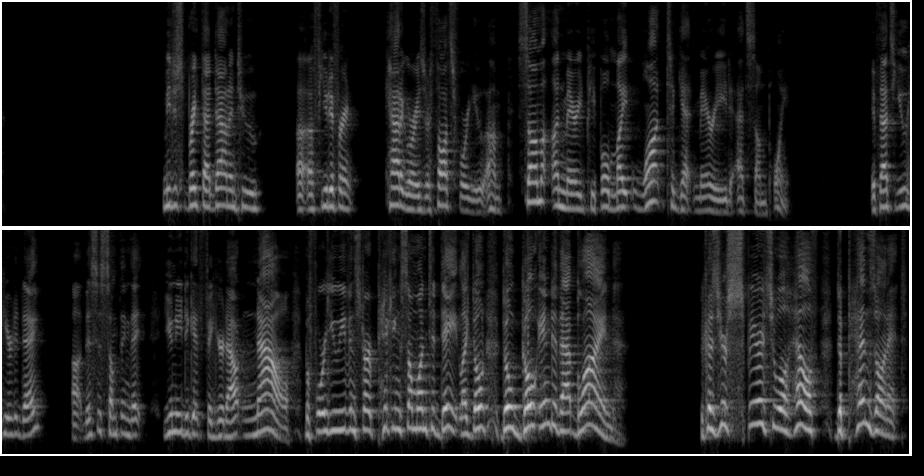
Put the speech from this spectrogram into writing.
let me just break that down into a, a few different categories or thoughts for you um, some unmarried people might want to get married at some point. If that's you here today, uh, this is something that you need to get figured out now before you even start picking someone to date. Like, don't, don't go into that blind because your spiritual health depends on it.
